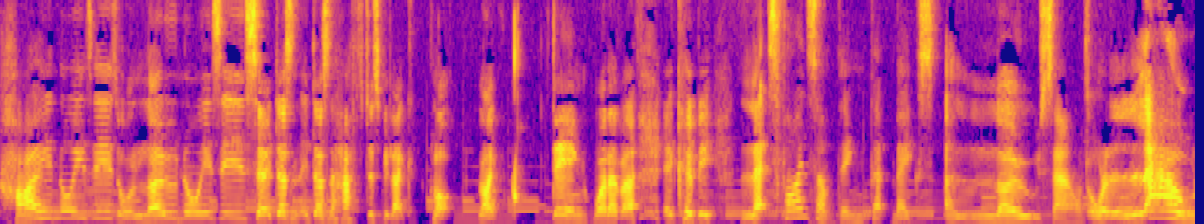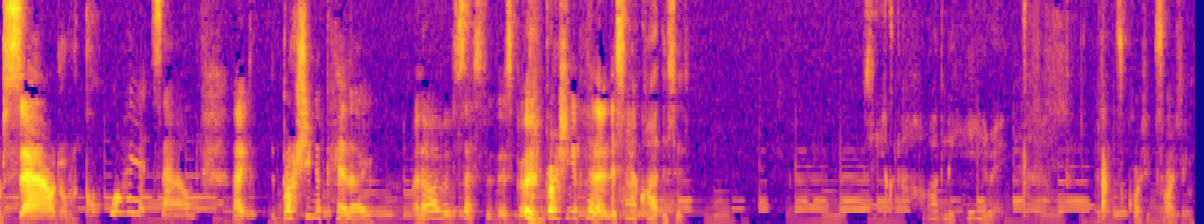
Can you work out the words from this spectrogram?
high noises or low noises. So it doesn't it doesn't have to just be like clock, like ding, whatever. It could be let's find something that makes a low sound or a loud sound or a quiet sound. Like brushing a pillow. I know I'm obsessed with this, but brushing a pillow, listen how quiet this is So you can hardly hear it. That's quite exciting.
